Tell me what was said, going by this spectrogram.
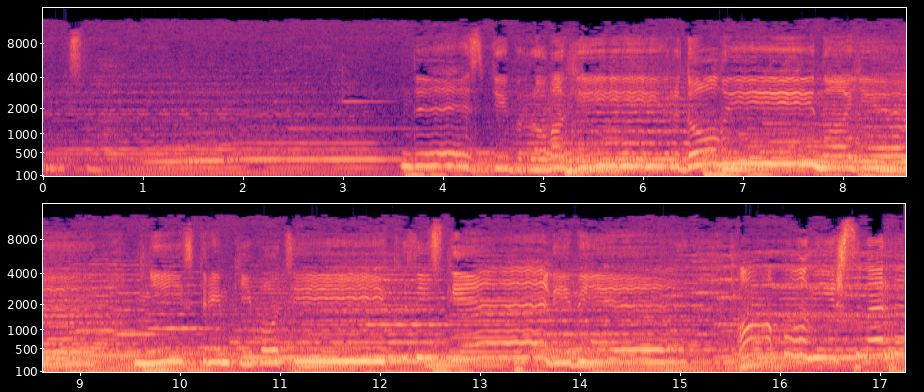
принесла. Десь діброва гір долина є, ні стрімкий потік зі скелі б'є, а поміж смерек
